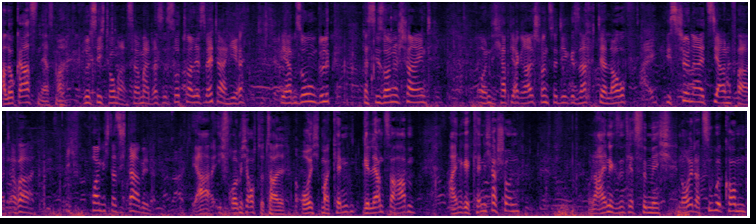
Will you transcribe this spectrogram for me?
Hallo Carsten erstmal. Grüß dich, Thomas. Sag mal, das ist so tolles Wetter hier. Wir haben so ein Glück, dass die Sonne scheint. Und ich habe ja gerade schon zu dir gesagt, der Lauf ist schöner als die Anfahrt. Aber ich freue mich, dass ich da bin. Ja, ich freue mich auch total, euch mal kennengelernt zu haben. Einige kenne ich ja schon und einige sind jetzt für mich neu dazugekommen.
